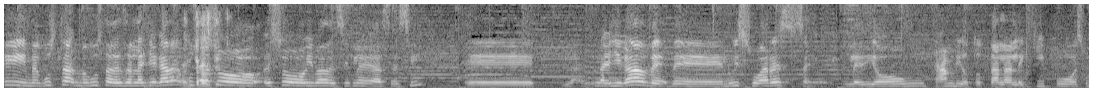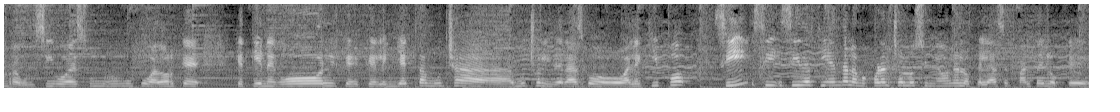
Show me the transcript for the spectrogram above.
Sí, me gusta, me gusta desde la llegada. eso, eso iba a decirle a Ceci. Eh, la, llegada de, Luis Suárez eh, le dio un cambio total al equipo, es un revulsivo, es un, jugador que, tiene gol, que, le inyecta mucha, mucho liderazgo al equipo. Sí, sí, sí defiende a lo mejor al Cholo Simeone lo que le hace falta y lo que,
